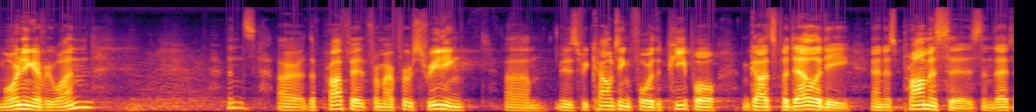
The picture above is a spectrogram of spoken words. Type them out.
Good morning, everyone. Our, the prophet from our first reading um, is recounting for the people God's fidelity and his promises, and that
